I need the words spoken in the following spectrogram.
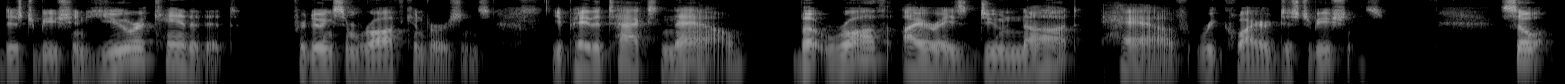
distribution, you're a candidate for doing some Roth conversions. You pay the tax now, but Roth IRAs do not have required distributions. So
